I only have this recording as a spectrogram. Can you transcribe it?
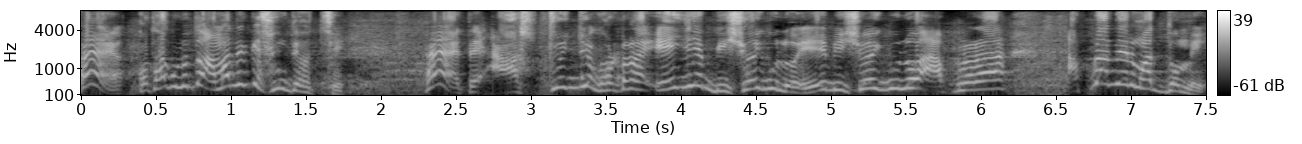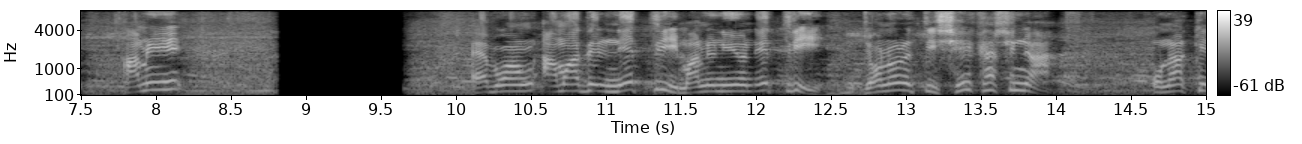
হ্যাঁ কথাগুলো তো আমাদেরকে শুনতে হচ্ছে। হ্যাঁ তাই আশ্চর্য ঘটনা। এই যে বিষয়গুলো, এই বিষয়গুলো আপনারা, আপনাদের মাধ্যমে আমি এবং আমাদের নেত্রী, মাননীয় নেত্রী, জননেত্রী শেখ হাসিনা, ওনাকে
